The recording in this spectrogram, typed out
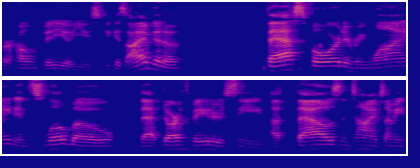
for home video use, because I am gonna fast forward and rewind and slow mo that Darth Vader scene a thousand times. I mean,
